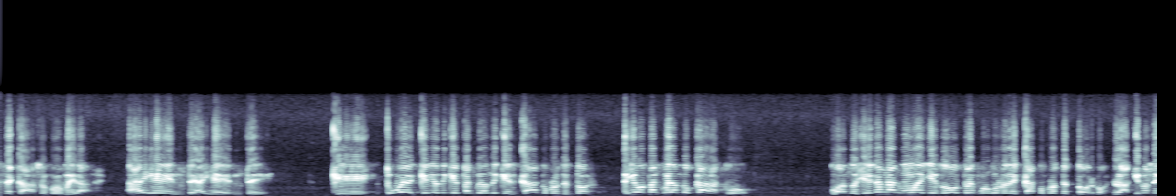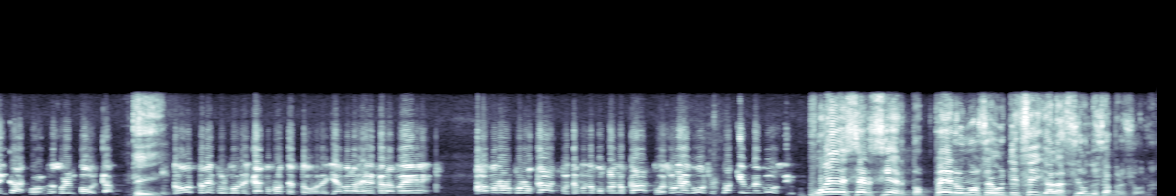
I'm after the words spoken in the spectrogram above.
ese caso, pero mira, hay gente, hay gente que tú ves que ellos que están cuidando que el casco protector, ellos no están cuidando casco. Cuando llegan al muelle, dos o tres furgones de casco protector, aquí no se casco, no se importa. Sí. Dos o tres furgones de casco protectores, llaman al jefe de la MES, vámonos con los cascos, todo el mundo comprando cascos, es un negocio, esto aquí es un negocio. Puede ser cierto, pero no se justifica la acción de esa persona.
